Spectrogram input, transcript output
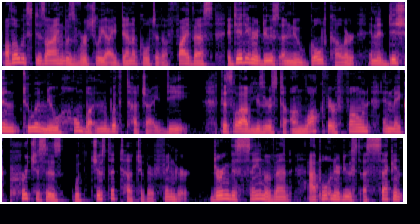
Although its design was virtually identical to the 5S, it did introduce a new gold color in addition to a new home button with Touch ID. This allowed users to unlock their phone and make purchases with just a touch of their finger. During this same event, Apple introduced a second,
